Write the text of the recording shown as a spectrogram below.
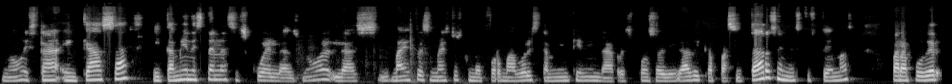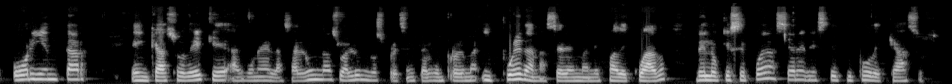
¿no? Está en casa y también está en las escuelas, ¿no? Las maestras y maestros como formadores también tienen la responsabilidad de capacitarse en estos temas para poder orientar en caso de que alguna de las alumnas o alumnos presente algún problema y puedan hacer el manejo adecuado de lo que se puede hacer en este tipo de casos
